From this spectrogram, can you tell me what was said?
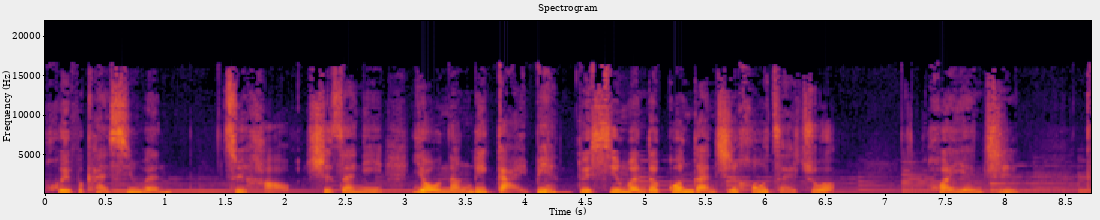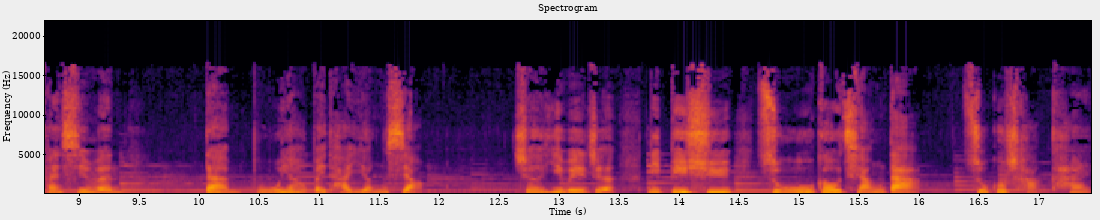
恢复看新闻，最好是在你有能力改变对新闻的观感之后再做。换言之，看新闻，但不要被它影响。这意味着你必须足够强大，足够敞开，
